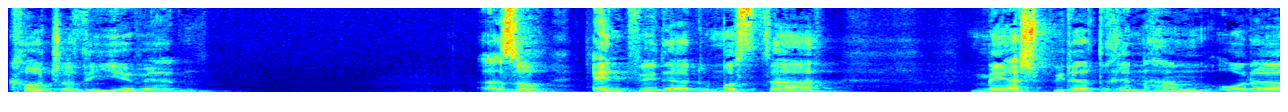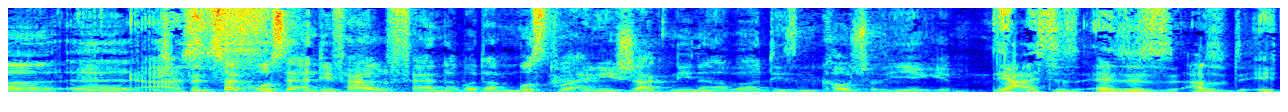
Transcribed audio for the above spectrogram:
Coach of the Year werden? Also entweder du musst da mehr Spieler drin haben oder äh, Ja, ich bin zwar großer Andy Farrell-Fan, aber dann musst du eigentlich Jacques Nina aber diesen Coach of the Year geben. Ja, es ist, es ist, also die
